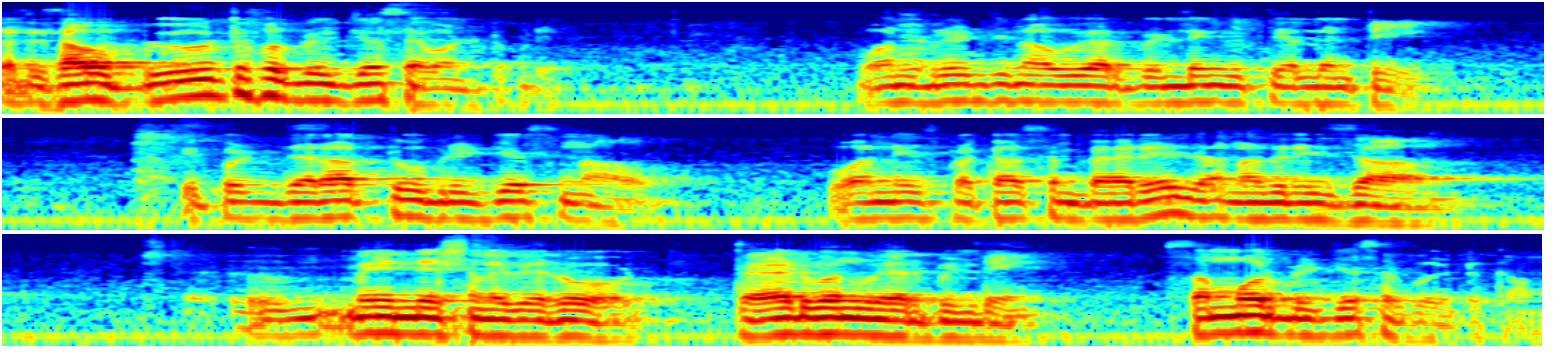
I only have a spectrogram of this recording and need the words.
That is how beautiful bridges I want to bring. One bridge now we are building with L&T. There are two bridges now. One is Prakasam Barrage, another is uh, uh, Main National Highway Road. Third one we are building. Some more bridges are going to come.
